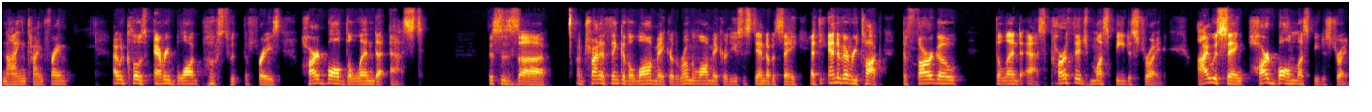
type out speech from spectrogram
9 timeframe. I would close every blog post with the phrase hardball delenda est. This is uh I'm trying to think of the lawmaker, the Roman lawmaker that used to stand up and say at the end of every talk, Cathargo delenda est, Carthage must be destroyed. I was saying hardball must be destroyed.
